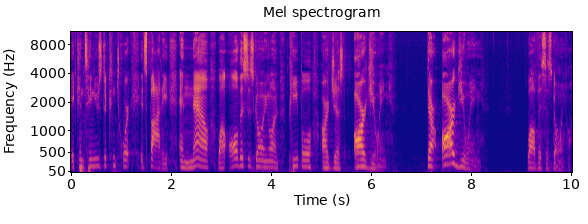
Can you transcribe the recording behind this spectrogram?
It continues to contort its body. And now, while all this is going on, people are just arguing. They're arguing while this is going on.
